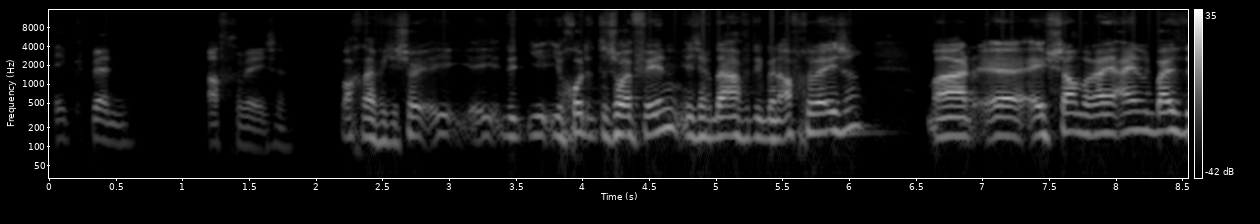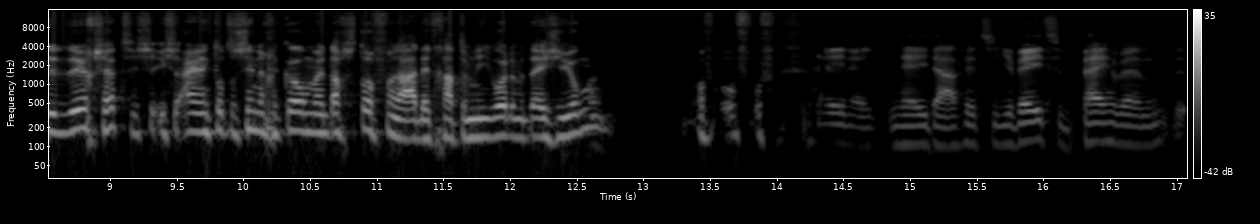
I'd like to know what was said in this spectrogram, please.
ik ben afgewezen. Wacht sorry, je, je, gooit het er zo even in. Je zegt David, ik ben afgewezen. Maar eh, heeft Sandra je eindelijk buiten de deur gezet? Is, eindelijk tot de zinnen gekomen en dacht ze toch van, ah, dit gaat hem niet worden met deze jongen? Of, of, of... Nee, nee, nee, David. Je weet, wij hebben een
